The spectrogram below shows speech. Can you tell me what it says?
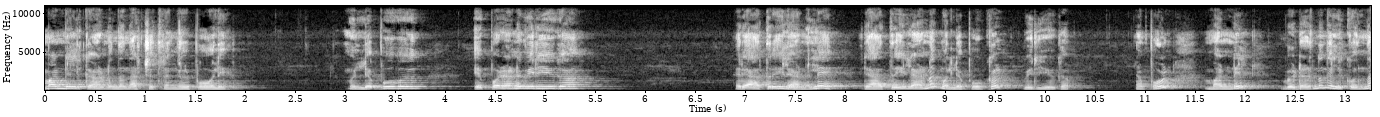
മണ്ണിൽ കാണുന്ന നക്ഷത്രങ്ങൾ പോലെ. മുല്ലപ്പൂവ് എപ്പോഴാണ് വിരിയുക? രാത്രിയിലാണല്ലേ? രാത്രിയിലാണ് മുല്ലപ്പൂക്കൾ വിരിയുക. അപ്പോൾ മണ്ണിൽ വിടർന്നു നിൽക്കുന്ന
